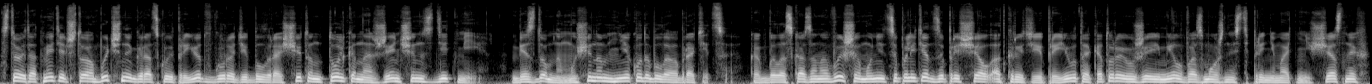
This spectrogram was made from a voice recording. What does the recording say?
Стоит отметить, что обычный городской приют в городе был рассчитан только на женщин с детьми, Бездомным мужчинам некуда было обратиться. Как было сказано выше, муниципалитет запрещал открытие приюта, который уже имел возможность принимать несчастных,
